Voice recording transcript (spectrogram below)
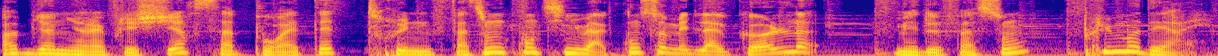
hop, bien y réfléchir, ça pourrait être une façon de continuer à consommer de l'alcool, mais de façon plus modérée.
